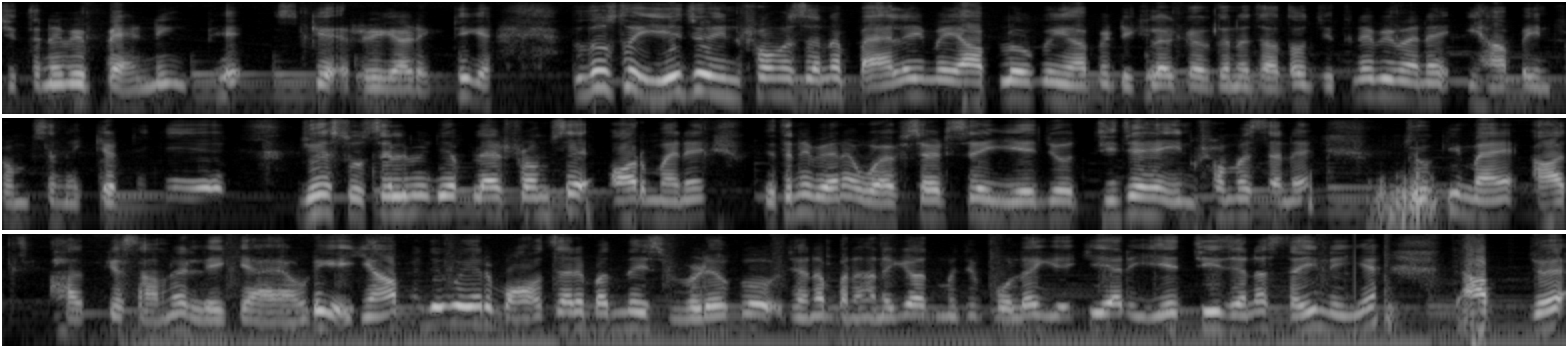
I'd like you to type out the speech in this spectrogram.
जितने भी पेंडिंग थे, उसके रिगार्डिंग ठीक है? तो दोस्तों, ये जो इन्फॉर्मेशन है, पहले ही मैं आप लोगों को यहाँ पे डिक्लेयर कर देना चाहता हूँ। जितने भी मैंने यहाँ पे इन्फॉर्मेशन इकट्ठी की है जो है सोशल मीडिया प्लेटफॉर्म से और मैंने जितने भी है ना वेबसाइट से ये जो चीज़ें है इन्फॉर्मेशन है, जो कि मैं आज आपके सामने लेके आया हूँ, ठीक है? यहाँ पे देखो यार, बहुत सारे बंदे इस वीडियो को जो है ना बनाने के बाद मुझे बोलेंगे कि यार ये चीज़ है ना सही नहीं है। आप जो है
